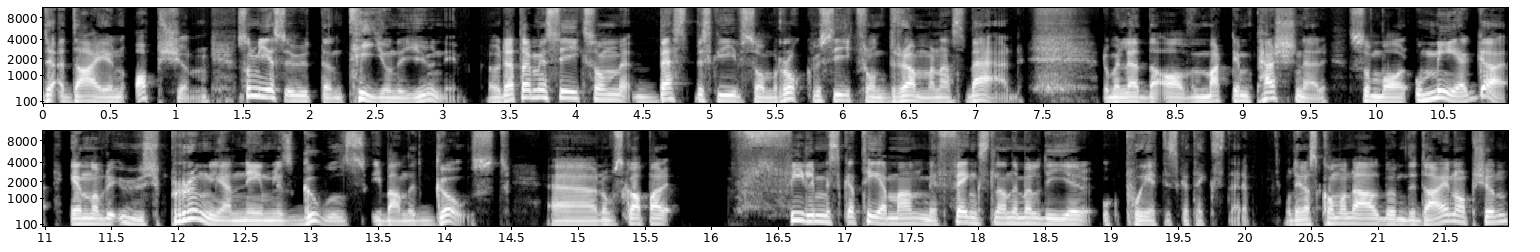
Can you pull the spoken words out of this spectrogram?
The Dion Option, som ges ut den 10 juni. Och detta är musik som bäst beskrivs som rockmusik från drömmarnas värld. De är ledda av Martin Persner som var Omega, en av de ursprungliga Nameless Ghouls i bandet Ghost. Eh, de skapar filmiska teman med fängslande melodier och poetiska texter. Och deras kommande album The Dying Option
